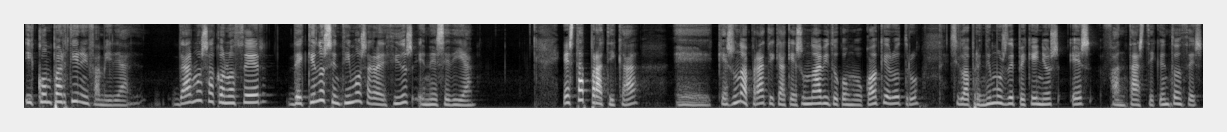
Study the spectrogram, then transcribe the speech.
y compartir en familia. Darnos a conocer de qué nos sentimos agradecidos en ese día. Esta práctica, eh, que es una práctica, que es un hábito como cualquier otro, si lo aprendemos de pequeños, es fantástico. Entonces,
